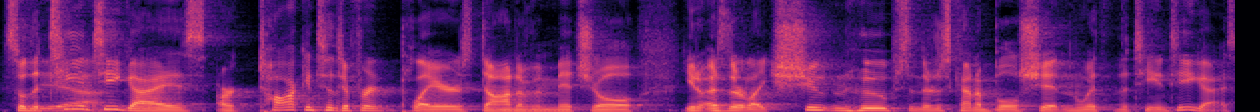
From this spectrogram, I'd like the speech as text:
So the Yeah. TNT guys are talking to different players, Donovan Mitchell, you know, as they're like shooting hoops and they're just kind of bullshitting with the TNT guys.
